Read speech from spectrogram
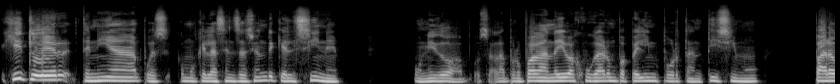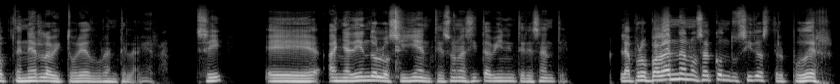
Hitler tenía pues como que la sensación de que el cine, unido a, pues, a la propaganda, iba a jugar un papel importantísimo para obtener la victoria durante la guerra, ¿sí? Eh, añadiendo lo siguiente, es una cita bien interesante. La propaganda nos ha conducido hasta el poder.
